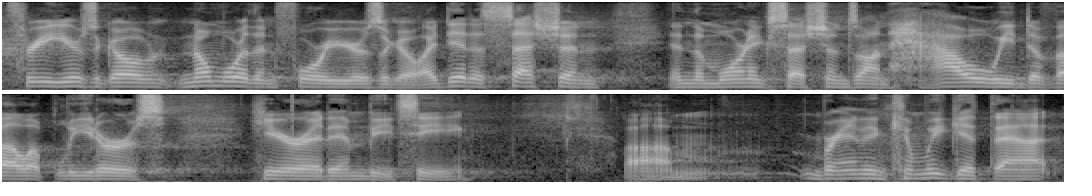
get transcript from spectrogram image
three years ago, no more than four years ago. I did a session in the morning sessions on how we develop leaders here at MBT. Um, Brandon, can we get that?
